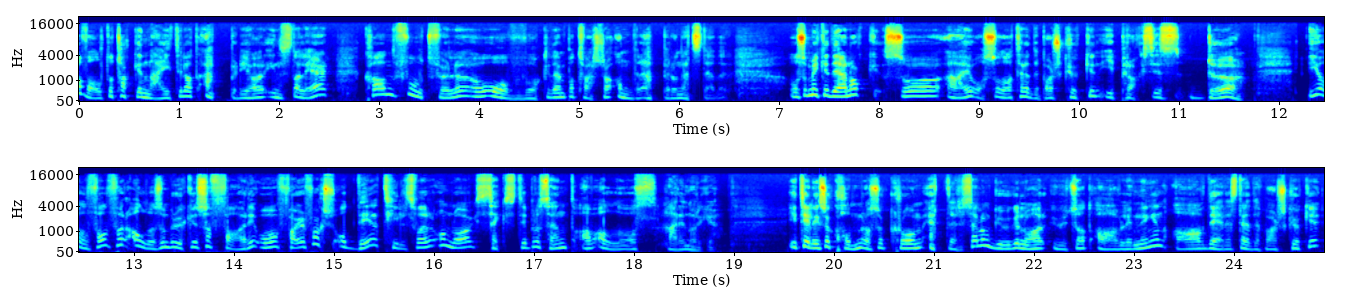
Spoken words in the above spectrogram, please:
har valgt å takke nei til at apper de har installert, kan fotfølge og overvåke dem på tvers av andre apper og nettsteder. Og som ikke det er nok, så er jo også da tredjepartskukken i praksis død. Iallfall for alle som bruker Safari og Firefox, og det tilsvarer om lag 60% av alle oss her i Norge. I tillegg så kommer også Chrome etter, selv om Google nå har utsatt avlivningen av deres tredjepartscookie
